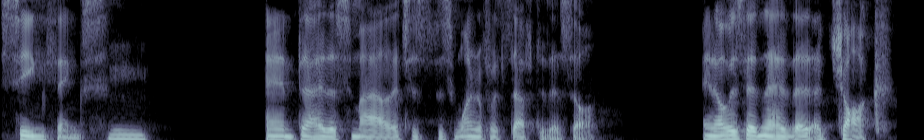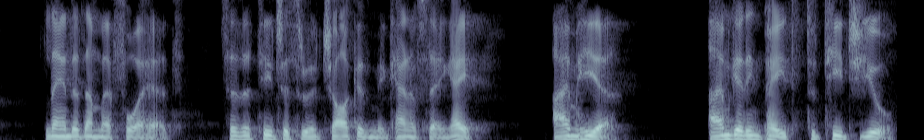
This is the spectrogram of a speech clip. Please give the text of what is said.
seeing things. Mm. And I had a smile. It just was wonderful stuff that I saw. And all of a sudden I had a, a chalk landed on my forehead. So the teacher threw a chalk at me, kind of saying, Hey, I'm here. I'm getting paid to teach you,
